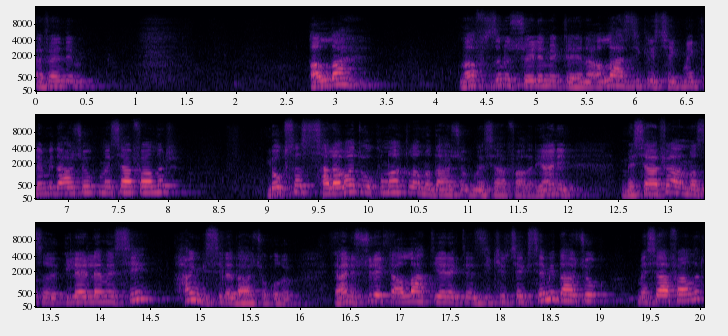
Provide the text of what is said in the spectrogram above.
efendim Allah lafzını söylemekle yani Allah zikri çekmekle mi daha çok mesafe alır? Yoksa salavat okumakla mı daha çok mesafe alır? Yani mesafe alması, ilerlemesi hangisiyle daha çok olur? Yani sürekli Allah diyerek de zikir çekse mi daha çok mesafe alır?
